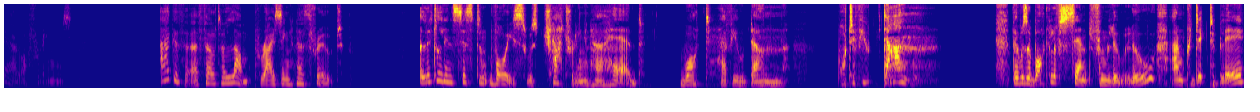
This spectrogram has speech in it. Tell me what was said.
their offerings. Agatha felt a lump rising in her throat. A little insistent voice was chattering in her head. What have you done? What have you done? There was a bottle of scent from Lulu, and predictably,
